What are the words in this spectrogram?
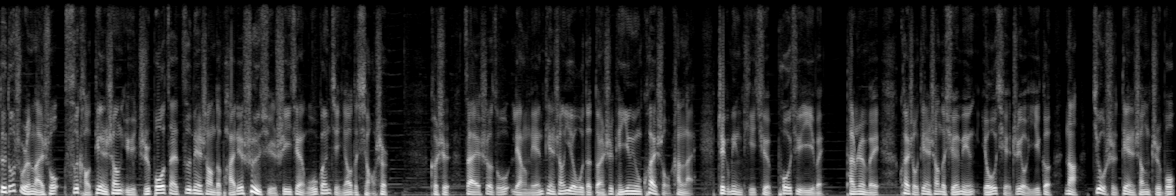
对多数人来说，思考电商与直播在字面上的排列顺序是一件无关紧要的小事儿。可是，在涉足两年电商业务的短视频应用快手看来，这个命题却颇具意味。他们认为，快手电商的学名有且只有一个，那就是电商直播。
